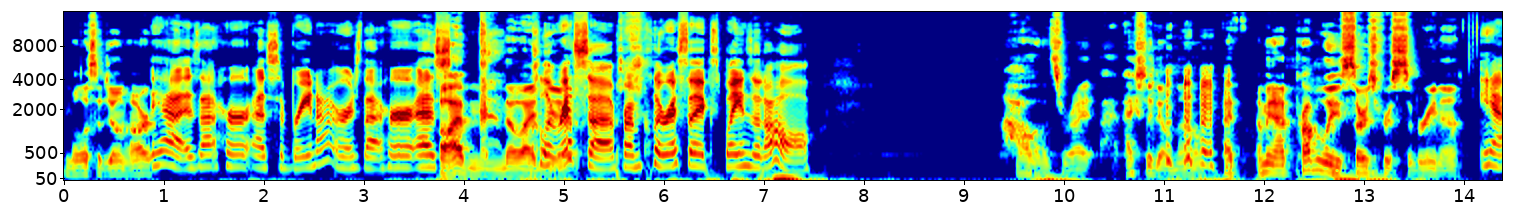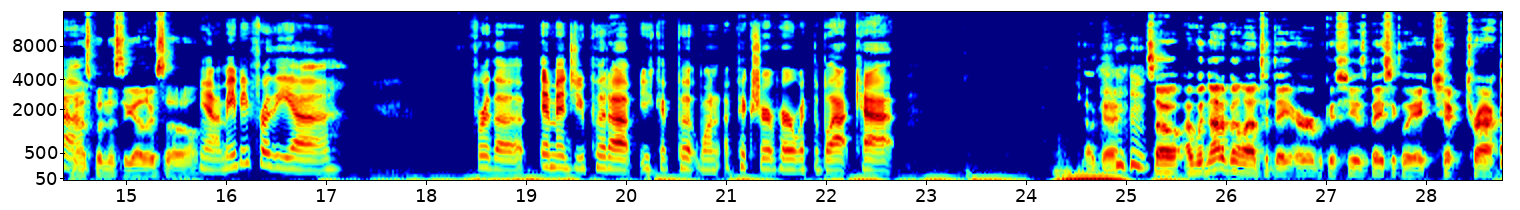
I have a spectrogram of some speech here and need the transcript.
Melissa Joan Hart. Yeah, is that her as Sabrina or is that her as Oh, I have no idea. Clarissa from Clarissa Explains It All? Oh, that's right. I actually don't know. I, I mean, I probably searched for Sabrina Yeah. when I was putting this together. So Yeah, maybe for the uh for the image you put up, you could put one a picture of her with the black cat. okay. so I would not have been allowed to date her because she is basically a chick track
